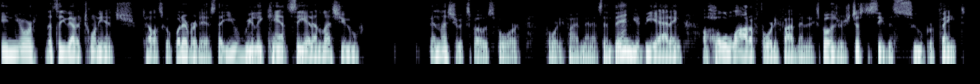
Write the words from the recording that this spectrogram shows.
in your let's say you got a 20 inch telescope whatever it is that you really can't see it unless you unless you expose for 45 minutes. And then you'd be adding a whole lot of 45 minute exposures just to see the super faint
